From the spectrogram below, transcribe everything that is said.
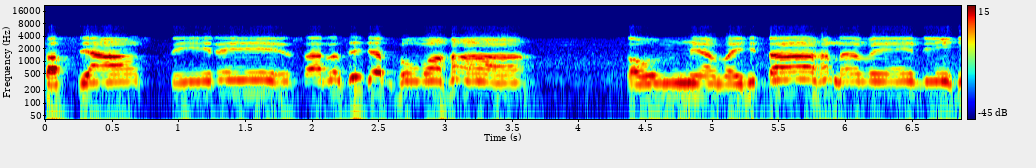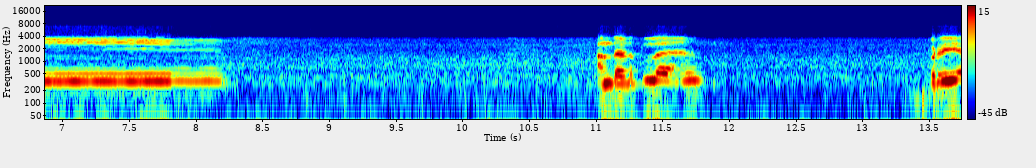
तस्यास्तीरे सरसिजभुवः सौम्यवहिताः न वेदिः அந்த இடத்துல பிரிய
